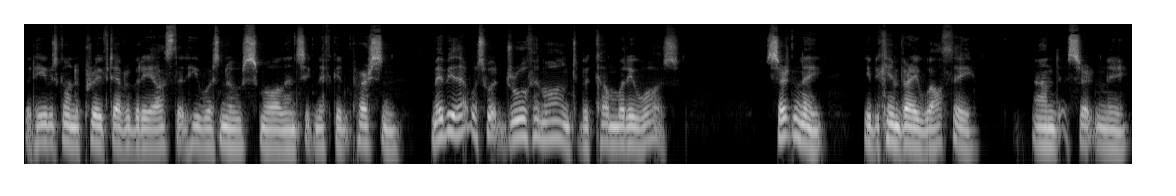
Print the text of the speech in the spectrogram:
but he was going to prove to everybody else that he was no small, insignificant person. Maybe that was what drove him on to become what he was. Certainly, he became very wealthy, and certainly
